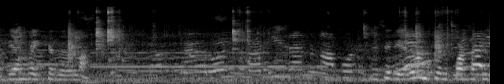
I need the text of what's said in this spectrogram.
இதெல்லாம் சரி போட்டால்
